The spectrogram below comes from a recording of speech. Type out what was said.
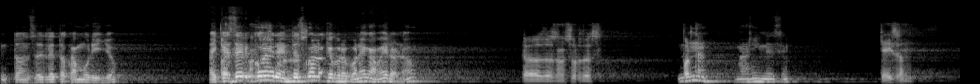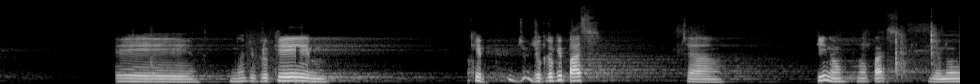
entonces le toca a Murillo. Hay que ser coherentes con lo que propone Gamero, ¿no? Los dos son zurdos. Mm, imagínese. Jason. Eh, no, yo creo que, que yo, creo que paz. O sea, sí, no, no paz. Yo no,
